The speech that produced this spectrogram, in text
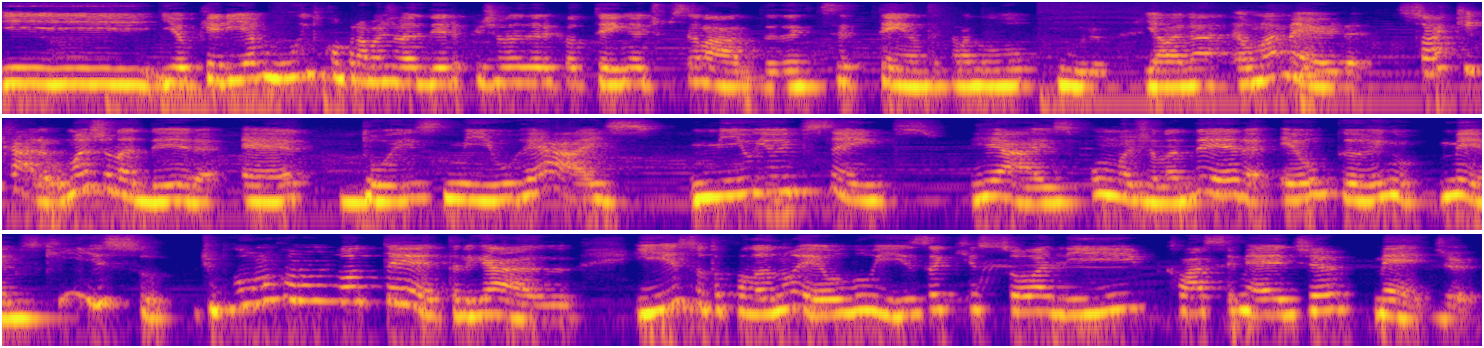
e, e eu queria muito comprar uma geladeira, porque a geladeira que eu tenho é, tipo, sei lá, da década de 70, aquela loucura. E ela é uma merda. Só que, cara, uma geladeira é dois mil reais. 1.800 reais uma geladeira, eu ganho menos que isso. Tipo, como que eu não vou ter, tá ligado? E isso eu tô falando eu, Luísa, que sou ali classe média, média.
